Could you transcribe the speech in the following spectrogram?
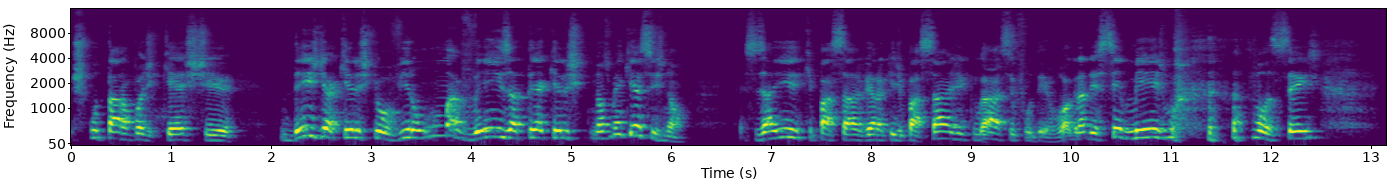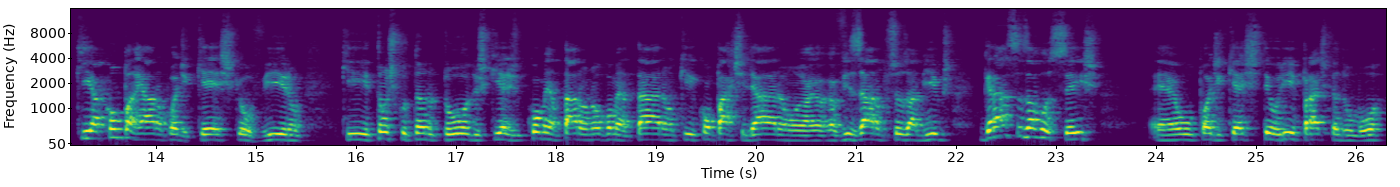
escutaram o podcast, desde aqueles que ouviram uma vez até aqueles. Não, bem que esses não. Esses aí que passaram, vieram aqui de passagem, ah, se fuder. Vou agradecer mesmo a vocês que acompanharam o podcast, que ouviram, que estão escutando todos, que comentaram ou não comentaram, que compartilharam, avisaram para seus amigos. Graças a vocês, é, o podcast Teoria e Prática do Humor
